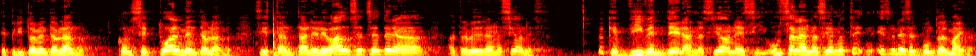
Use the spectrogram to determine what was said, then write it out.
espiritualmente hablando, conceptualmente hablando, si están tan elevados, etcétera, a través de las naciones? No que viven de las naciones y usan las naciones. Eso no es el punto del Maimar.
